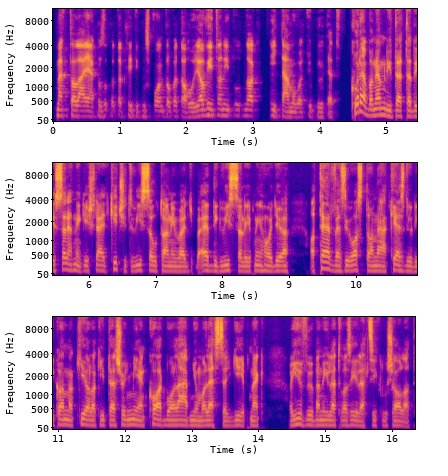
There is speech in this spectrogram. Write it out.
megtalálják azokat a kritikus pontokat, ahol javítani tudnak, így támogatjuk őket. Korábban említetted, és szeretnék is rá egy kicsit visszautalni, vagy eddig visszalépni, hogy a tervező asztalnál kezdődik annak kialakítása, hogy milyen karbon lábnyoma lesz egy gépnek a jövőben, illetve az életciklus alatt.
